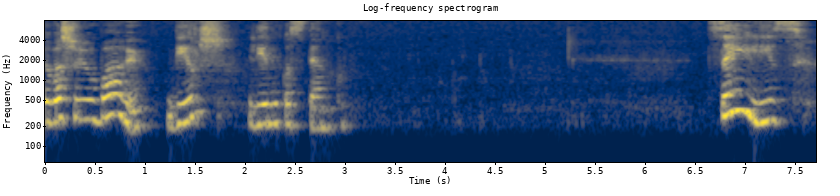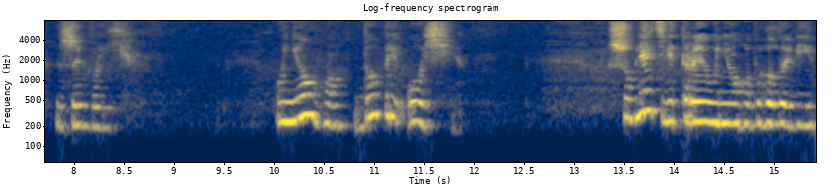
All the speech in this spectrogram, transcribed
До вашої уваги вірш Ліни Костенко. Цей ліс живий, у нього добрі очі, шумлять вітри у нього в голові,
